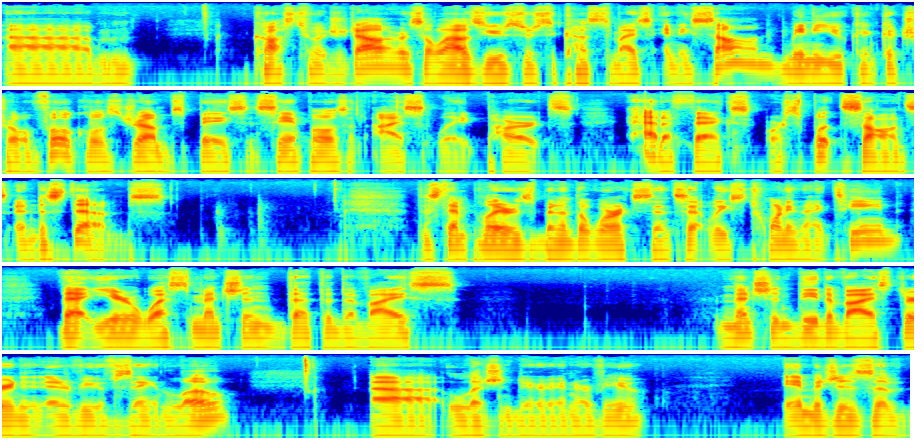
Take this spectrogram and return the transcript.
um, costs two hundred dollars, allows users to customize any song, meaning you can control vocals, drums, bass, and samples, and isolate parts, add effects, or split songs into stems. The stem player has been in the works since at least 2019. That year, West mentioned that the device mentioned the device during an interview with Zane Lowe, uh, legendary interview. Images of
